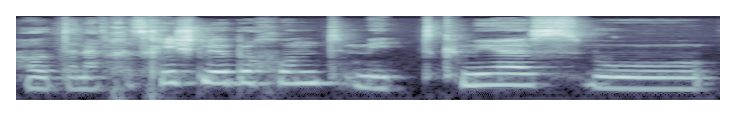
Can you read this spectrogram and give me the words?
halt dann einfach ein Kistchen bekommt mit Gemüse, wo,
